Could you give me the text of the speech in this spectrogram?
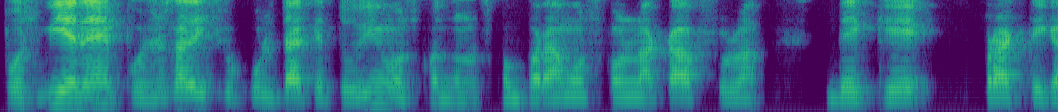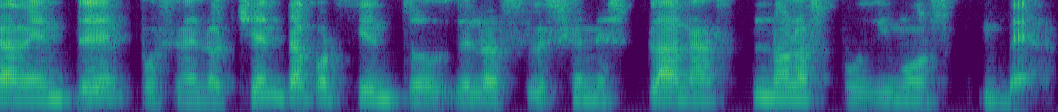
pues viene pues esa dificultad que tuvimos cuando nos comparamos con la cápsula de que prácticamente pues en el 80% de las lesiones planas no las pudimos ver.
